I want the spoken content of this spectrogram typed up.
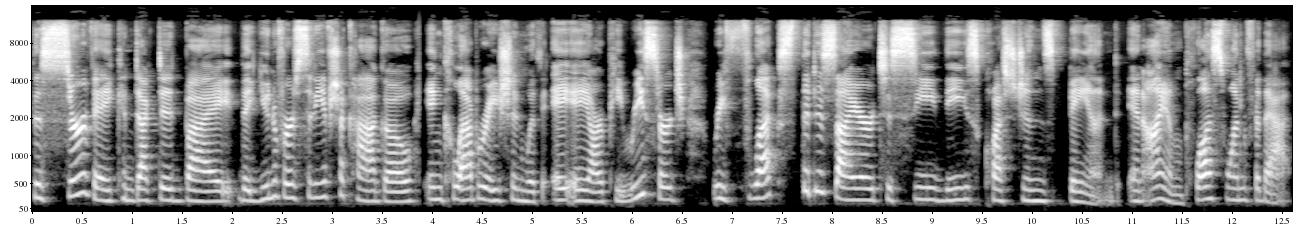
The survey conducted by the University of Chicago in collaboration with AARP Research reflects the desire to see these questions banned, and I am plus one for that.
